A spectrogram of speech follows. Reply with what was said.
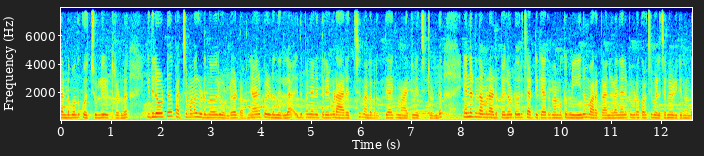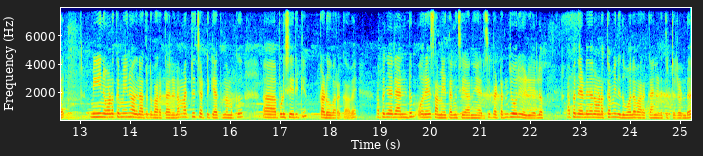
രണ്ട് മൂന്ന് കൊച്ചുള്ളി ഇട്ടിട്ടുണ്ട്. ഇതിലോട്ട് പച്ചമുളക് ഇടുന്നവരും ഉണ്ട് കേട്ടോ. ഞാനിപ്പോൾ ഇടുന്നില്ല. ഇതിപ്പോൾ ഞാൻ ഇത്രയും കൂടെ അരച്ച് നല്ല വൃത്തിയാക്കി മാറ്റി വെച്ചിട്ടുണ്ട്. എന്നിട്ട് നമ്മുടെ അടുപ്പിലോട്ട് ഒരു ചട്ടിക്കകത്ത് നമുക്ക് മീനും വറക്കാനിടാം ഞാനിപ്പോൾ ഇവിടെ കുറച്ച് വെളിച്ചെണ്ണ ഒഴിക്കുന്നുണ്ട്. മീൻ ഉണക്കമീനും അതിനകത്തോട്ട് വറക്കാനിടാം മറ്റു ചട്ടിക്കകത്ത് നമുക്ക് പുളിശ്ശേരിക്ക് കടുവ് വറക്കാവേ. അപ്പോൾ ഞാൻ രണ്ടും ഒരേ സമയത്ത് അങ്ങ് ചെയ്യാമെന്ന് വിചാരിച്ച് പെട്ടെന്ന് ജോലി കഴിയുമല്ലോ. അപ്പം നേണ്ട ഞാൻ ഉണക്കമീൻ ഇതുപോലെ വറക്കാൻ എടുത്തിട്ടുണ്ട്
